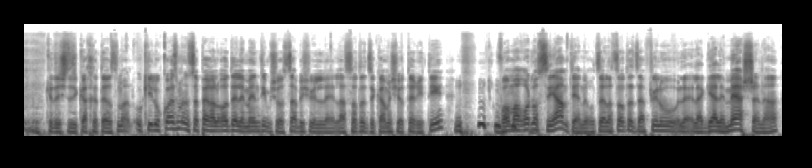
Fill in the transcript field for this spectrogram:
כדי שזה ייקח יותר זמן. הוא כאילו כל הזמן מספר על עוד אלמנטים שהוא עושה בשביל אה, לעשות את זה כמה שיותר איטי, והוא אמר, עוד לא סיימתי, אני רוצה לעשות את זה אפילו להגיע למאה שנה.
